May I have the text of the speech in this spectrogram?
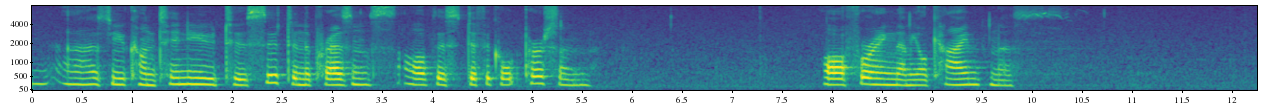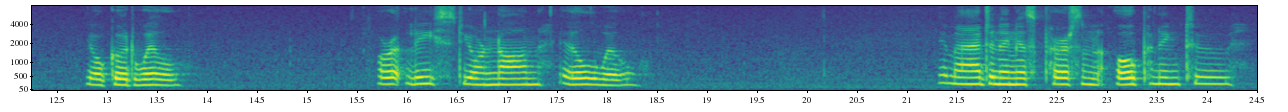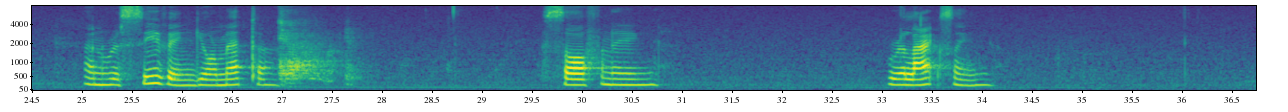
Uh, as you continue to sit in the presence of this difficult person, offering them your kindness, your goodwill, or at least your non ill will. Imagining this person opening to and receiving your metta softening, relaxing,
